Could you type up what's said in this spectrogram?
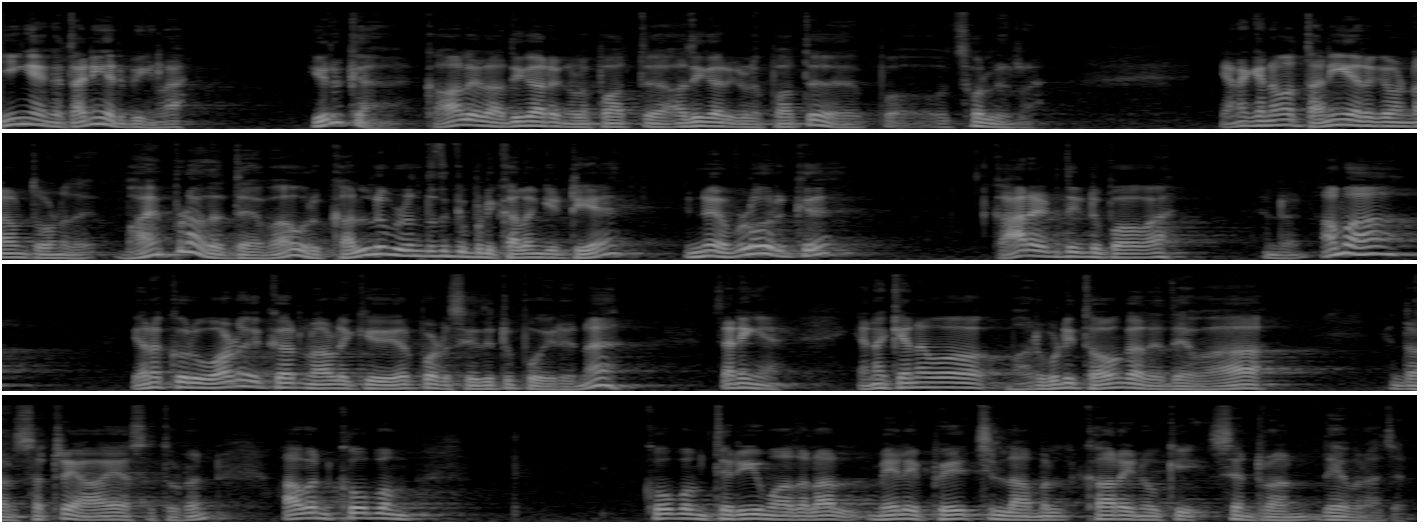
நீங்கள் அங்கே தனியாக இருப்பீங்களா? இருக்கேன். காலையில் அதிகாரங்களை பார்த்து அதிகாரிகளை பார்த்து இப்போ சொல்லிடுறேன். எனக்கு என்னவோ தனியாக இருக்க வேண்டாம்னு தோணுது. பயப்படாத தேவா ஒரு கல் விழுந்ததுக்கு இப்படி கலங்கிட்டியே? இன்னும் எவ்வளோ இருக்குது காரை எடுத்துக்கிட்டு போவா என்றான். ஆமாம் எனக்கு ஒரு வாடகை கார் நாளைக்கு ஏற்பாடு செய்துட்டு போயிடுறேண்ணே சரிங்க. எனக்கு என்னவோ மறுபடி துவங்காத தேவா என்றான் சற்றே ஆயாசத்துடன். அவன் கோபம் கோபம் தெரியுமாதலால் மேலே பேச்சில்லாமல் காரை நோக்கி சென்றான் தேவராஜன்.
